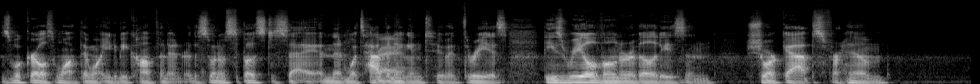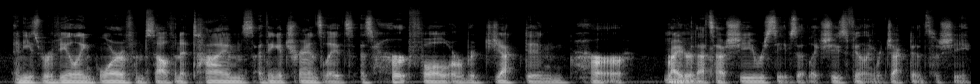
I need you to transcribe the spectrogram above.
this is what girls want. They want you to be confident, or this is what I'm supposed to say. And then what's happening Right. in two and three is these real vulnerabilities and short gaps for him. And he's revealing more of himself. And at times, I think it translates as hurtful or rejecting her, right? Or mm. that's how she receives it. Like she's feeling rejected. So she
